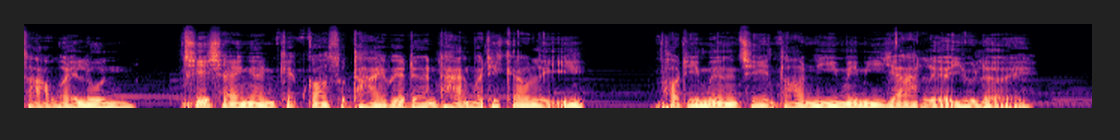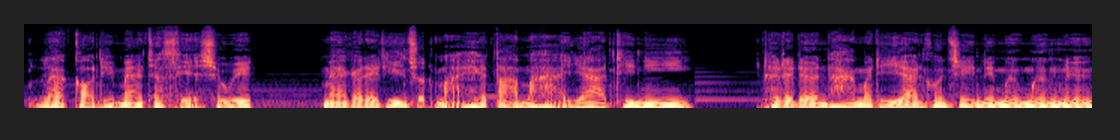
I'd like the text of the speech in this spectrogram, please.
สาววัยรุ่น ที่ใช้เงินเก็บก้อนสุดท้ายเพื่อเดินทางมาที่เกาหลี เพราะที่เมืองจีนตอนนี้ไม่มีญาติเหลืออยู่เลย และก่อนที่แม่จะเสียชีวิต แม่ก็ได้ทิ้งจดหมายให้ตามมาหาญาติที่นี่ เธอได้เดินทางมาที่ย่านคนจีนในเมืองเมืองหนึ่ง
